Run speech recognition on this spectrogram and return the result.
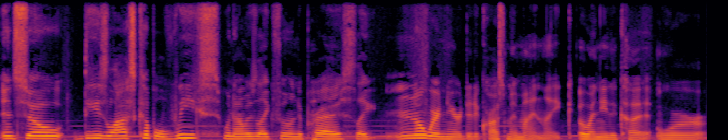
And so these last couple of weeks when I was like feeling depressed, like nowhere near did it cross my mind like, oh, I need a cut or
